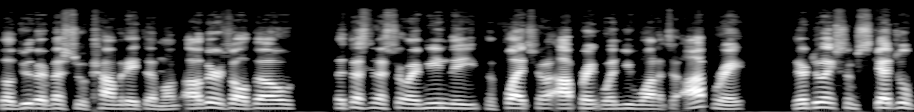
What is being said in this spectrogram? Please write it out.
they'll do their best to accommodate them on others. Although that doesn't necessarily mean the, the flight's going to operate when you want it to operate. They're doing some scheduled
